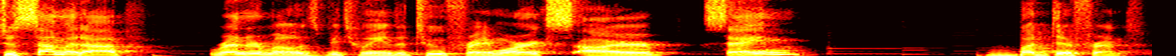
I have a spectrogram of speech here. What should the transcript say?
To sum it up, render modes between the two frameworks are same, but different.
